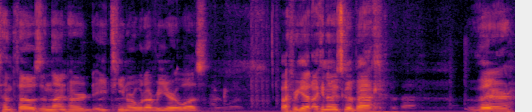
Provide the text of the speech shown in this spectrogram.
10,918 or whatever year it was. I forget. I can always go back there.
